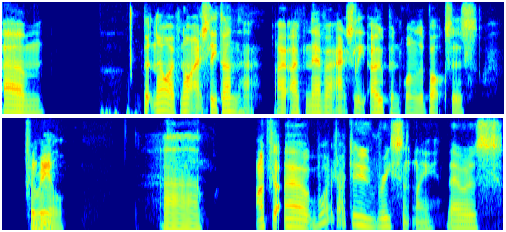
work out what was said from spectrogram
Um, but no, I've not actually done that. I, I've never actually opened one of the boxes for Mhm. real. Uh, I've uh, what did I do recently? There was,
